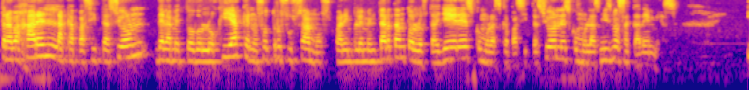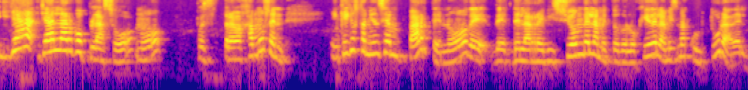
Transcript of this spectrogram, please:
trabajar en la capacitación de la metodología que nosotros usamos para implementar tanto los talleres como las capacitaciones, como las mismas academias. Y ya, ya a largo plazo, ¿no? Pues trabajamos en, en que ellos también sean parte, ¿no? De, de, la revisión de la metodología y de la misma cultura de,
